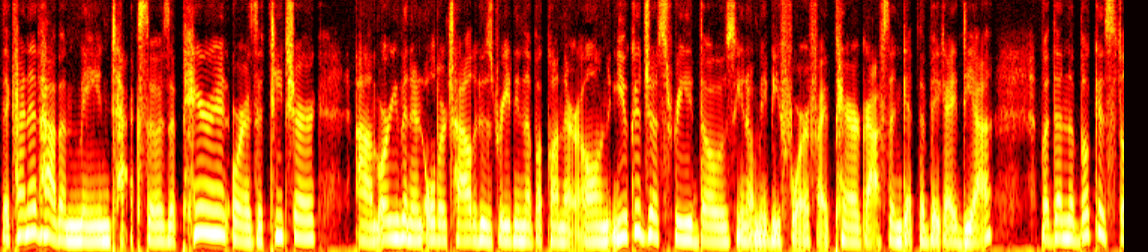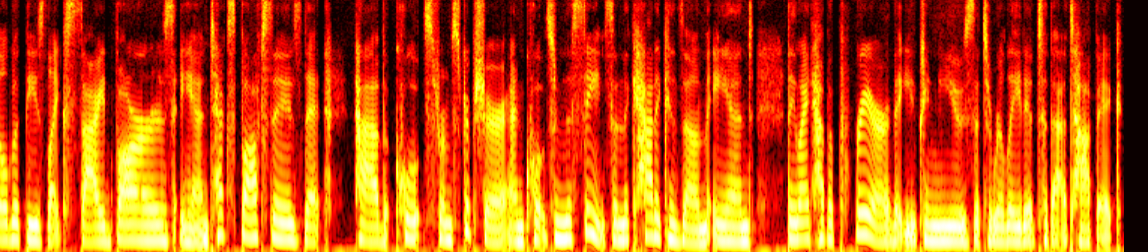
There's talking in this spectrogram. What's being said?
They kind of have a main text. So as a parent or as a teacher, um, or even an older child who's reading the book on their own, you could just read those, you know, maybe four or five paragraphs and get the big idea. But then the book is filled with these like sidebars and text boxes that have quotes from scripture and quotes from the saints and the catechism. And they might have a prayer that you can use that's related to that topic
